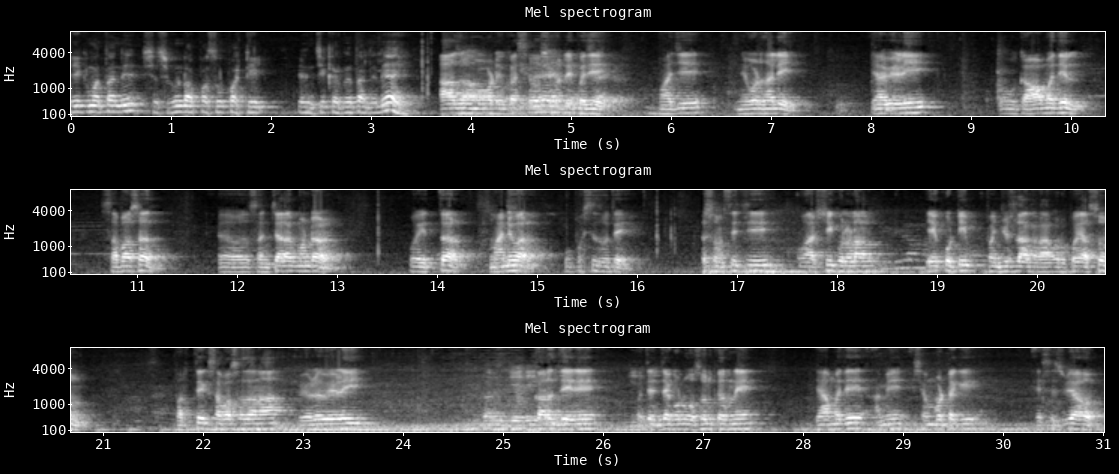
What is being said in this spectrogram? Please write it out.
एकमताने शशिकुंड आप्पासो पाटील यांची करण्यात आलेली आहे. आज उमावड विकास सेवा सोसायटीमध्ये माझी निवड झाली. यावेळी गावामधील सभासद संचालक मंडळ व इतर मान्यवर उपस्थित होते. संस्थेची वार्षिक उलाढाल एक कोटी पंचवीस लाख रुपये असून प्रत्येक सभासदांना वेळोवेळी कर देणे व त्यांच्याकडून वसूल करणे यामध्ये आम्ही शंभर टक्के यशस्वी आहोत.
